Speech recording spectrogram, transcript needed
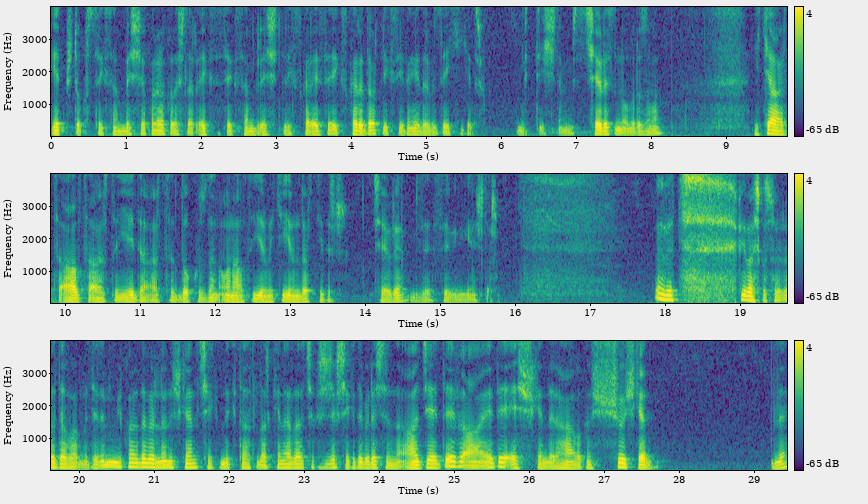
79 85 yapar arkadaşlar. Eksi 81 eşittir x kare ise x kare 4 x yine gelir bize 2 gelir. Bitti işlemimiz. Çevresi ne olur o zaman? 2 artı 6 artı 7 artı 9'dan 16 22 24 gelir. Çevre bize sevgili gençler. Evet. Bir başka soruyla devam edelim. Yukarıda verilen üçgen şeklindeki tahtalar kenarlara çakışacak şekilde birleştirildiğinde ACD ve AED eş üçgenleri. Ha bakın şu üçgen ile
